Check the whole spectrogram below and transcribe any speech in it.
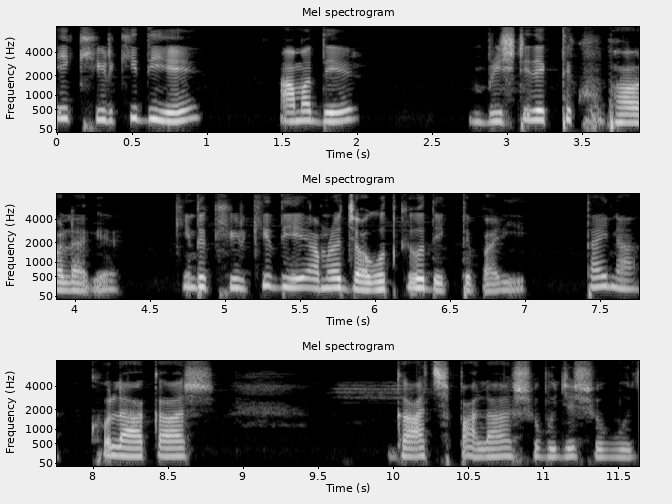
এই খিড়কি দিয়ে আমাদের বৃষ্টি দেখতে খুব ভালো লাগে। কিন্তু খিড়কি দিয়ে আমরা জগৎকেও দেখতে পারি, তাই না? খোলা আকাশ, গাছপালা সবুজে সবুজ।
